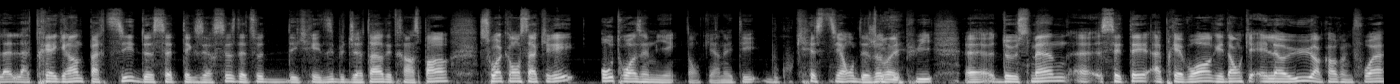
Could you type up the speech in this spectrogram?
la, la, très grande partie de cet exercice d'étude des crédits budgétaires des transports soit consacrée au troisième lien. Donc, il y en a été beaucoup question déjà depuis euh, deux semaines. Euh, c'était à prévoir et donc elle a eu encore une fois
